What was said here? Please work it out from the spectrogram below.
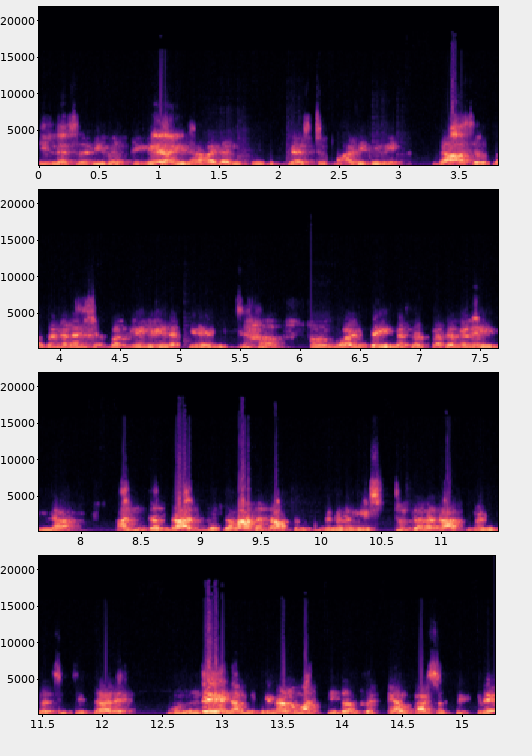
ಇಲ್ಲ ಸರ್ ಇವತ್ತಿಗೆ ಐದು ಹಾಡು ಅನ್ಕೊಂಡಿದ್ರೆ ಅಷ್ಟು ಮಾಡಿದೀವಿ. ದಾಸರ ಪದಗಳ ಬಗ್ಗೆ ಹೇಳಕ್ಕೆ ನಿಜ ವರ್ಡ್ಸೇ ಇಲ್ಲ ಸರ್ ಪದಗಳೇ ಇಲ್ಲ. ಅಂತಂತ ಅದ್ಭುತವಾದ ದಾಸರ ಪದಗಳನ್ನು ಎಷ್ಟು ತರ ದಾಸಗಳು ರಚಿಸಿದ್ದಾರೆ. ಮುಂದೆ ನಮ್ಗೆ ಏನಾದ್ರು ಮತ್ತಿದೊಂದ್ಸತಿ ಅವಕಾಶ ಸಿಕ್ಕರೆ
